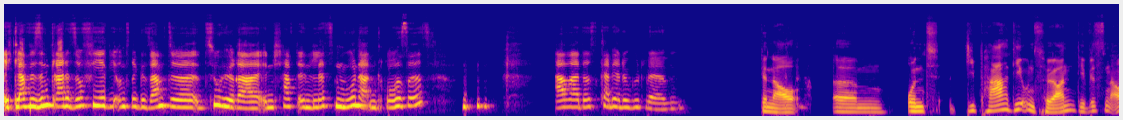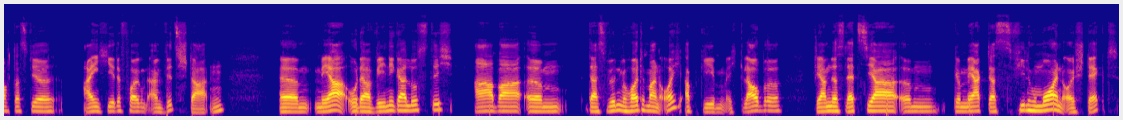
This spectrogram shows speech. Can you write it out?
Ich glaube, wir sind gerade so viel, wie unsere gesamte Zuhörerinschaft in den letzten Monaten groß ist. Aber das kann ja nur gut werden. Genau. Ähm, und die paar, die uns hören, die wissen auch, dass wir eigentlich jede Folge mit einem Witz starten. Ähm, mehr oder weniger lustig, aber ähm, das würden wir heute mal an euch abgeben. Ich glaube, wir haben das letzte Jahr ähm, gemerkt, dass viel Humor in euch steckt.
